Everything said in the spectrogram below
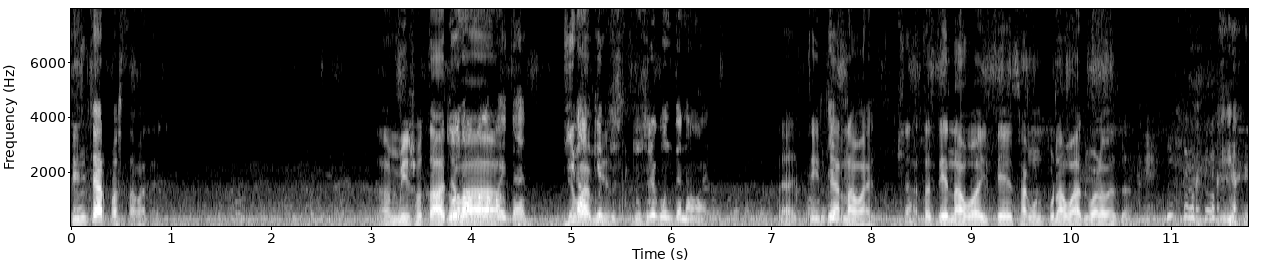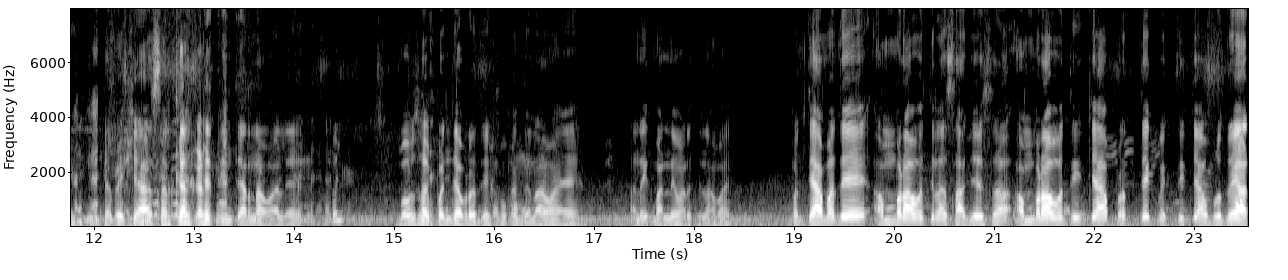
तीन चार प्रस्ताव आले मी स्वतः जेव्हा दुसरे कोणते नाव आहेत? तीन चार नावं आहेत. आता ते नावं इथे सांगून पुन्हा वाद वाढवायचं. त्यापेक्षा सरकारकडे तीन चार नावं आले आहेत. भाऊसाहेब पंजाबराव देशमुखांचं नाव आहे. अनेक मान्यवरांची नावं आहेत. पण त्यामध्ये अमरावतीला साजेसं अमरावतीच्या प्रत्येक व्यक्तीच्या हृदयात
